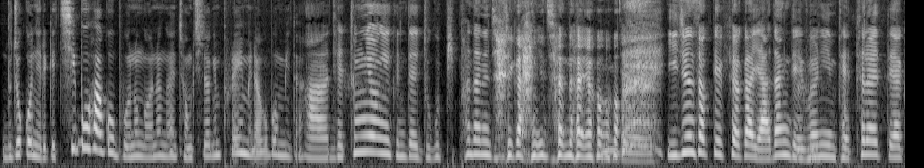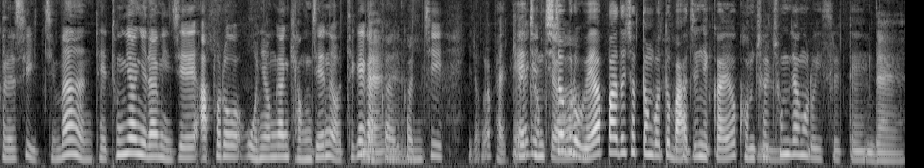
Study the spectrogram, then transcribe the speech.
무조건 이렇게 치부하고 보는 거는 그냥 정치적인 프레임이라고 봅니다. 아 대통령이 근데 누구 비판하는 자리가 아니잖아요. 네. 이준석 대표가 야당 대변인 음. 배틀할 때야 그럴 수 있지만 대통령이라면 이제 앞으로 5년간 경제는 어떻게 갈 네. 건지 이런 걸 밝혀야겠죠. 네, 정치적으로 외압 받으셨던 것도 맞으니까요. 검찰총장으로 음. 있을 때. 네.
